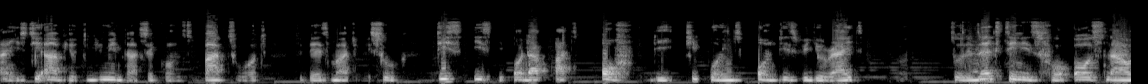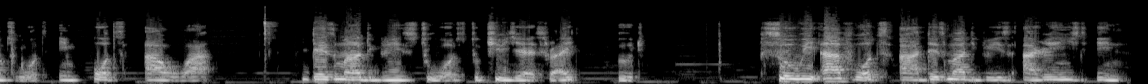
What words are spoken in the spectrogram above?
and you still have your and seconds back to what to decimal degree so this is the other part of the key points on this video right? So the next thing is for us now to what? Import our decimal degrees towards to QGIS right? Good. So we have what? Our decimal degrees arranged in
